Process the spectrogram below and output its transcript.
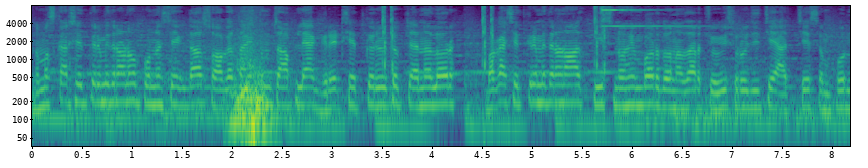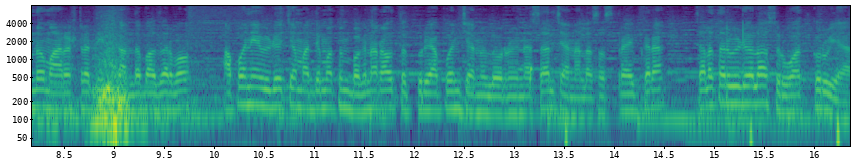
नमस्कार शेतकरी मित्रांनो पुन्हा एकदा स्वागत आहे तुमचं आपल्या ग्रेट शेतकरी युट्यूब चॅनलवर बघा शेतकरी मित्रांनो आज तीस नोव्हेंबर दोन हजार चोवीस रोजीचे आजचे संपूर्ण महाराष्ट्रातील कांदा बाजारभाव. आपण या व्हिडिओच्या माध्यमातून बघणार आहोत. तत्पूर्वी आपण चॅनलवर नवीन असाल चॅनलला सबस्क्राईब करा. चला तर व्हिडिओला सुरुवात करूया.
